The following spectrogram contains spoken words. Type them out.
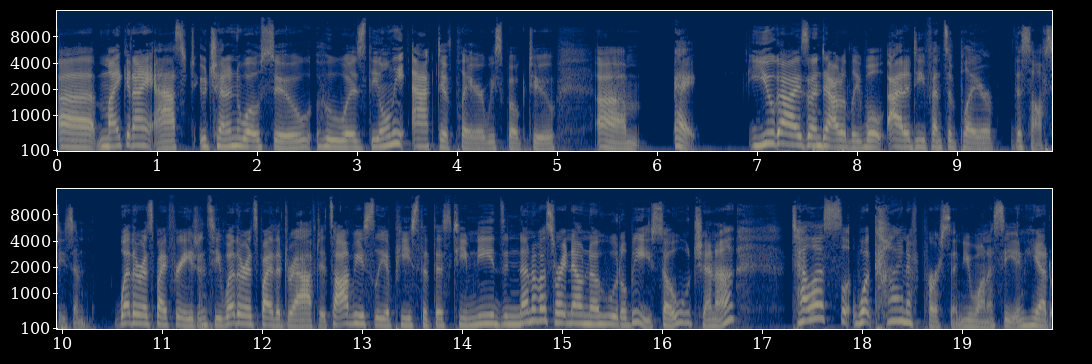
uh, Mike and I asked Uchenna Nwosu, who was the only active player we spoke to, um, hey, you guys undoubtedly will add a defensive player this offseason. Whether it's by free agency, whether it's by the draft, it's obviously a piece that this team needs, and none of us right now know who it'll be. So, Uchenna, tell us what kind of person you want to see. And he had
